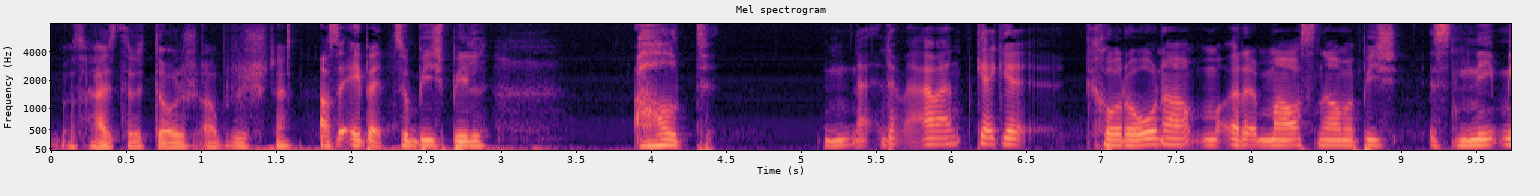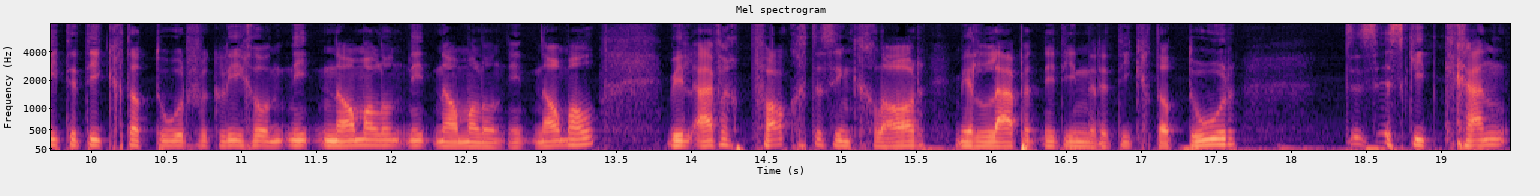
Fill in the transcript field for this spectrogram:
Was heißt rhetorisch abrüsten? Also eben zum Beispiel halt ne, ne, auch wenn du gegen Corona-Maßnahmen bist es nicht mit der Diktatur vergleichen und nicht nochmal und nicht nochmal und nicht nochmal, weil einfach die Fakten sind klar, wir leben nicht in einer Diktatur. Das, es gibt keinen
